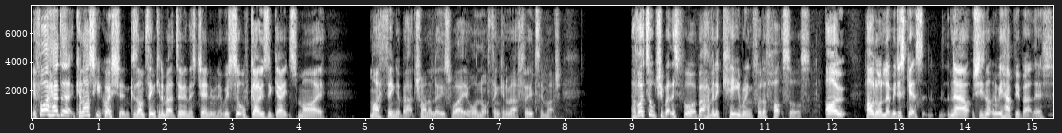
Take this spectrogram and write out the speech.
If I had a, can I ask you a question? Because I'm thinking about doing this genuinely, which sort of goes against my my thing about trying to lose weight or not thinking about food too much. Have I talked to you about this before? About having a key ring full of hot sauce? Oh, hold on. Let me just get. s- Now she's not going to be happy about this,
